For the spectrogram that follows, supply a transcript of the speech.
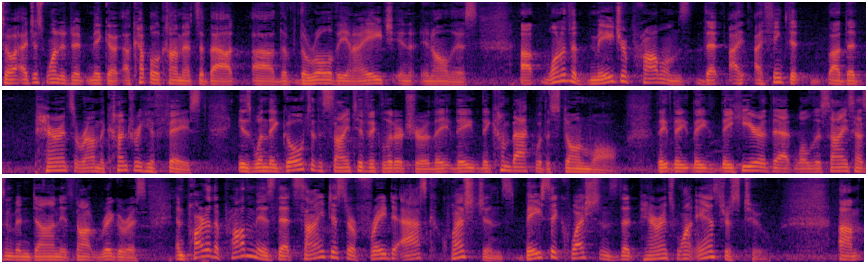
So I just wanted to make a, a couple of comments about uh, the, the role of the NIH in, in all this. Uh, one of the major problems that I, I think that uh, that parents around the country have faced is when they go to the scientific literature, they, they, they come back with a stone wall. They, they, they, they hear that, well, the science hasn't been done, it's not rigorous. And part of the problem is that scientists are afraid to ask questions, basic questions that parents want answers to. Um,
